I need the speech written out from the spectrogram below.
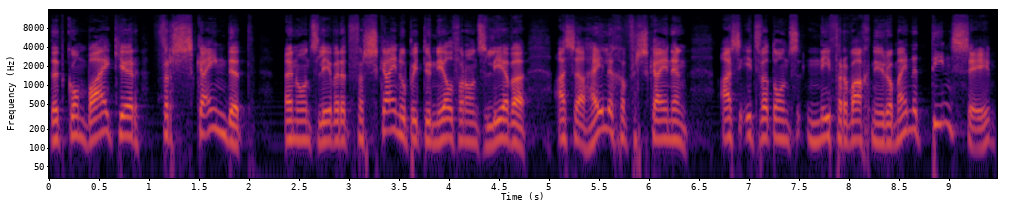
Dit kom baie keer verskyn dit in ons lewe dit verskyn op die toneel van ons lewe as 'n heilige verskyning as iets wat ons nie verwag nie. Romeine 10 sê,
